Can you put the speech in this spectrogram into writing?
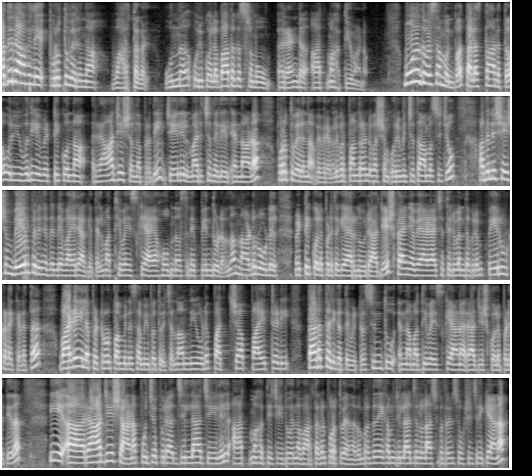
അതിരാവിലെ പുറത്തുവരുന്ന വാർത്തകൾ. ഒന്ന് ഒരു കൊലപാതക ശ്രമവും രണ്ട് ആത്മഹത്യയുമാണ്. മൂന്ന് ദിവസം മുൻപ് തലസ്ഥാനത്ത് ഒരു യുവതിയെ വെട്ടിക്കൊന്ന രാജേഷ് എന്ന പ്രതി ജയിലിൽ മരിച്ച നിലയിൽ എന്നാണ് പുറത്തുവരുന്ന വിവരങ്ങൾ. ഇവർ പന്ത്രണ്ട് വർഷം ഒരുമിച്ച് താമസിച്ചു. അതിനുശേഷം വേർപിരിഞ്ഞതിന്റെ വൈരാഗ്യത്തിൽ മധ്യവയസ്കയായ ഹോം നഴ്സിനെ പിന്തുടർന്ന് നടു റോഡിൽ വെട്ടിക്കൊലപ്പെടുത്തുകയായിരുന്നു രാജേഷ്. കഴിഞ്ഞ വ്യാഴാഴ്ച തിരുവനന്തപുരം പേരൂർ കടയ്ക്കടുത്ത് വഴയിലെ പെട്രോൾ പമ്പിന് സമീപത്ത് വെച്ച് നന്ദിയോട് പച്ച പയറ്റടി തടത്തരികത്ത് വീട്ടിൽ സിന്ധു എന്ന മധ്യവയസ്കയാണ് രാജേഷ് കൊലപ്പെടുത്തിയത്. ഈ രാജേഷ് രാജേഷാണ് പൂജപ്പുര ജില്ലാ ജയിലിൽ ആത്മഹത്യ ചെയ്തു എന്ന വാർത്തകൾ പുറത്തുവരുന്നത്. മൃതദേഹം ജില്ലാ ജനറൽ ആശുപത്രിയിൽ സൂക്ഷിച്ചിരിക്കുകയാണ്.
